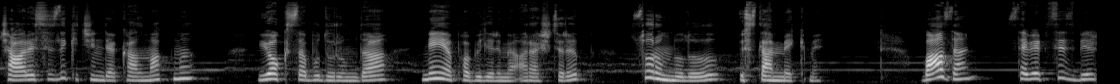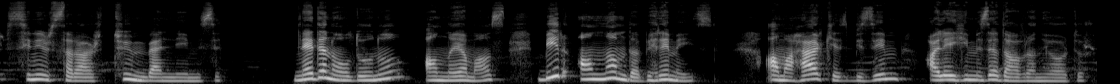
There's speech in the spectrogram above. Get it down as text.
çaresizlik içinde kalmak mı yoksa bu durumda ne yapabilirimi araştırıp sorumluluğu üstlenmek mi? Bazen sebepsiz bir sinir sarar tüm benliğimizi. Neden olduğunu anlayamaz, bir anlam da veremeyiz. Ama herkes bizim aleyhimize davranıyordur.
